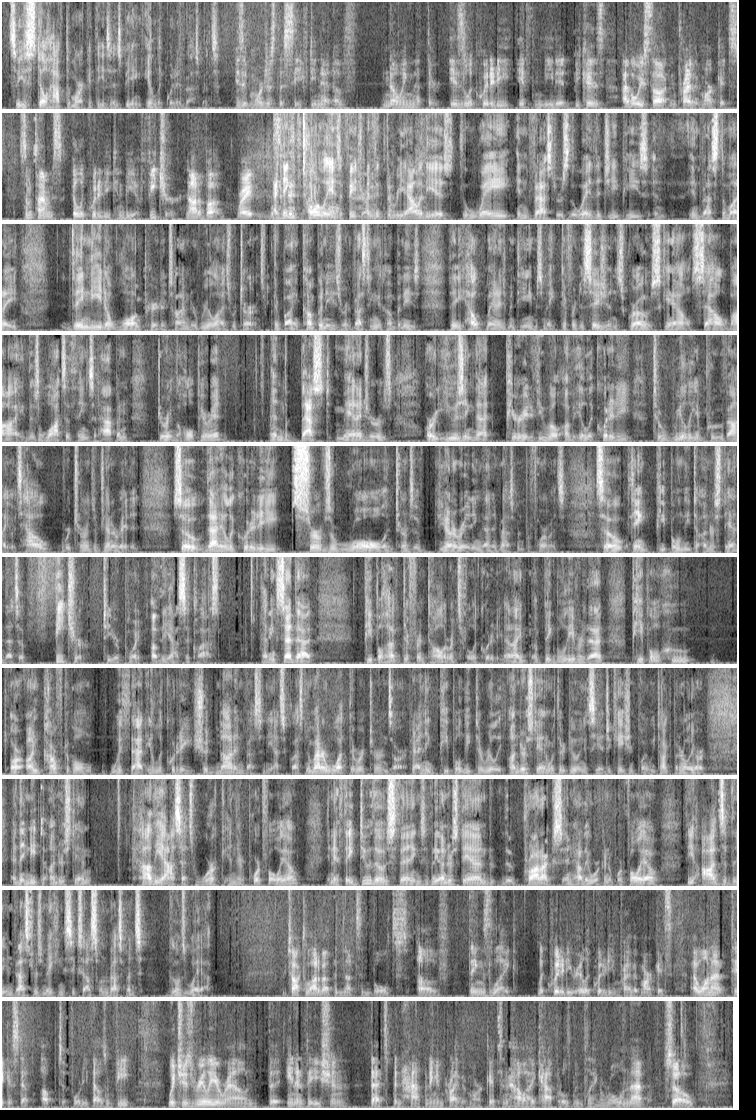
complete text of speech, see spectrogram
So you still have to market these as being illiquid investments. Is it more just the safety net of knowing that there is liquidity if needed? Because I've always thought in private markets, sometimes illiquidity can be a feature, not a bug, right? I think it totally is a feature. I think the reality is the way investors, the way the GPs in, invest the money, they need a long period of time to realize returns. They're buying companies or investing in companies. They help management teams make different decisions, grow, scale, sell, buy. There's lots of things that happen during the whole period. And the best managers are using that period, if you will, of illiquidity to really improve value. It's how returns are generated. So that illiquidity serves a role in terms of generating that investment performance. So I think people need to understand that's a feature, to your point, of the asset class. Having said that, people have different tolerance for liquidity. And I'm a big believer that people who are uncomfortable with that illiquidity should not invest in the asset class, no matter what the returns are. I think people need to really understand what they're doing. It's the education point we talked about earlier. And they need to understand how the assets work in their portfolio. And if they do those things, if they understand the products and how they work in a portfolio, the odds of the investors making successful investments goes way up. We talked a lot about the nuts and bolts of things like liquidity or illiquidity in private markets. I want to take a step up to 40,000 feet, which is really around the innovation that's been happening in private markets and how iCapital's been playing a role in that. So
